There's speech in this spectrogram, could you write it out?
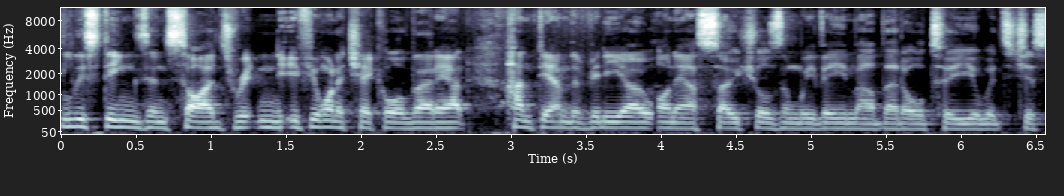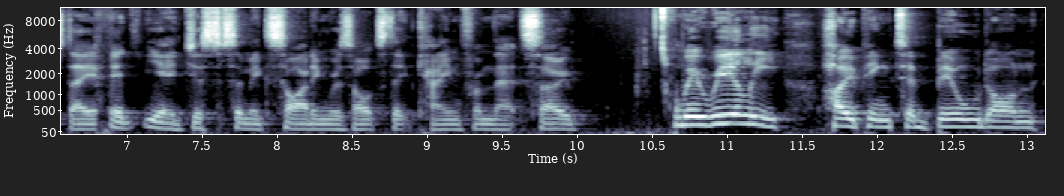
listings and sides written. If you want to check all that out, hunt down the video on our our socials and we've emailed that all to you. It's just a, it, yeah, just some exciting results that came from that. So we're really hoping to build on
